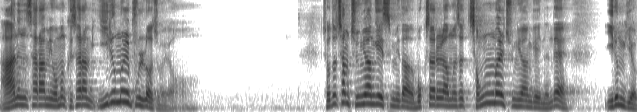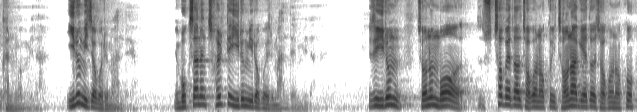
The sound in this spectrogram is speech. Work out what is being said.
아는 사람이 오면 그 사람 이름을 불러줘요. 저도 참 중요한 게 있습니다. 목사를 하면서 정말 중요한 게 있는데 이름 기억하는 겁니다. 이름 잊어버리면 안 돼요. 목사는 절대 이름 잃어버리면 안 됩니다. 그래서 이름 저는 뭐 수첩에다 적어놓고 전화기에도 적어놓고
